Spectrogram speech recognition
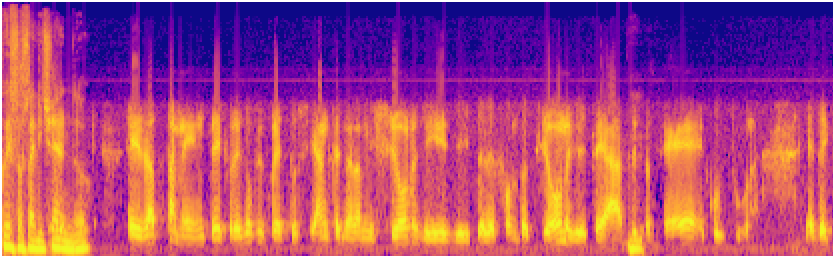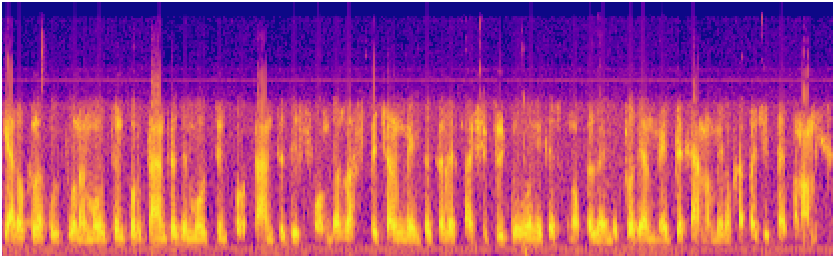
questo sta dicendo? Eh, Esattamente, credo che questo sia anche nella missione di, di, delle fondazioni, dei teatri, mm. perché è cultura ed è chiaro che la cultura è molto importante ed è molto importante diffonderla specialmente per le fasce più giovani che sono quelle notoriamente che hanno meno capacità economica.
